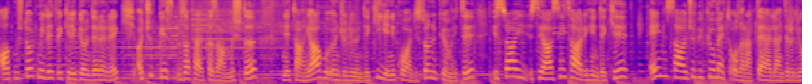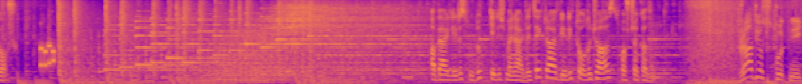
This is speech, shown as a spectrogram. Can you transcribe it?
64 milletvekili göndererek açık bir zafer kazanmıştı. Netanyahu öncülüğündeki yeni koalisyon hükümeti İsrail siyasi tarihindeki en sağcı hükümet olarak değerlendiriliyor. Haberleri sunduk. Gelişmelerle tekrar birlikte olacağız. Hoşçakalın. Radyo Sputnik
